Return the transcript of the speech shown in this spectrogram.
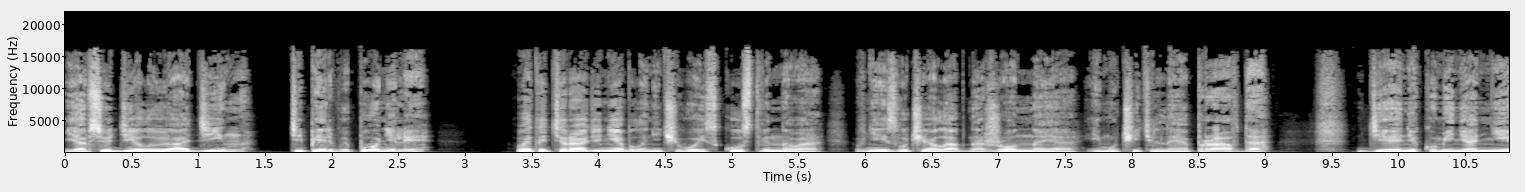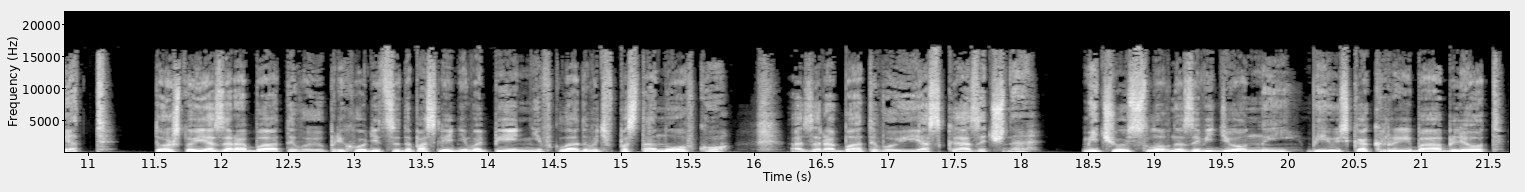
Я все делаю один. Теперь вы поняли?» В этой тираде не было ничего искусственного, в ней звучала обнаженная и мучительная правда. «Денег у меня нет. То, что я зарабатываю, приходится до последнего пенни вкладывать в постановку, а зарабатываю я сказочно. Мечусь, словно заведенный, бьюсь, как рыба об лед.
